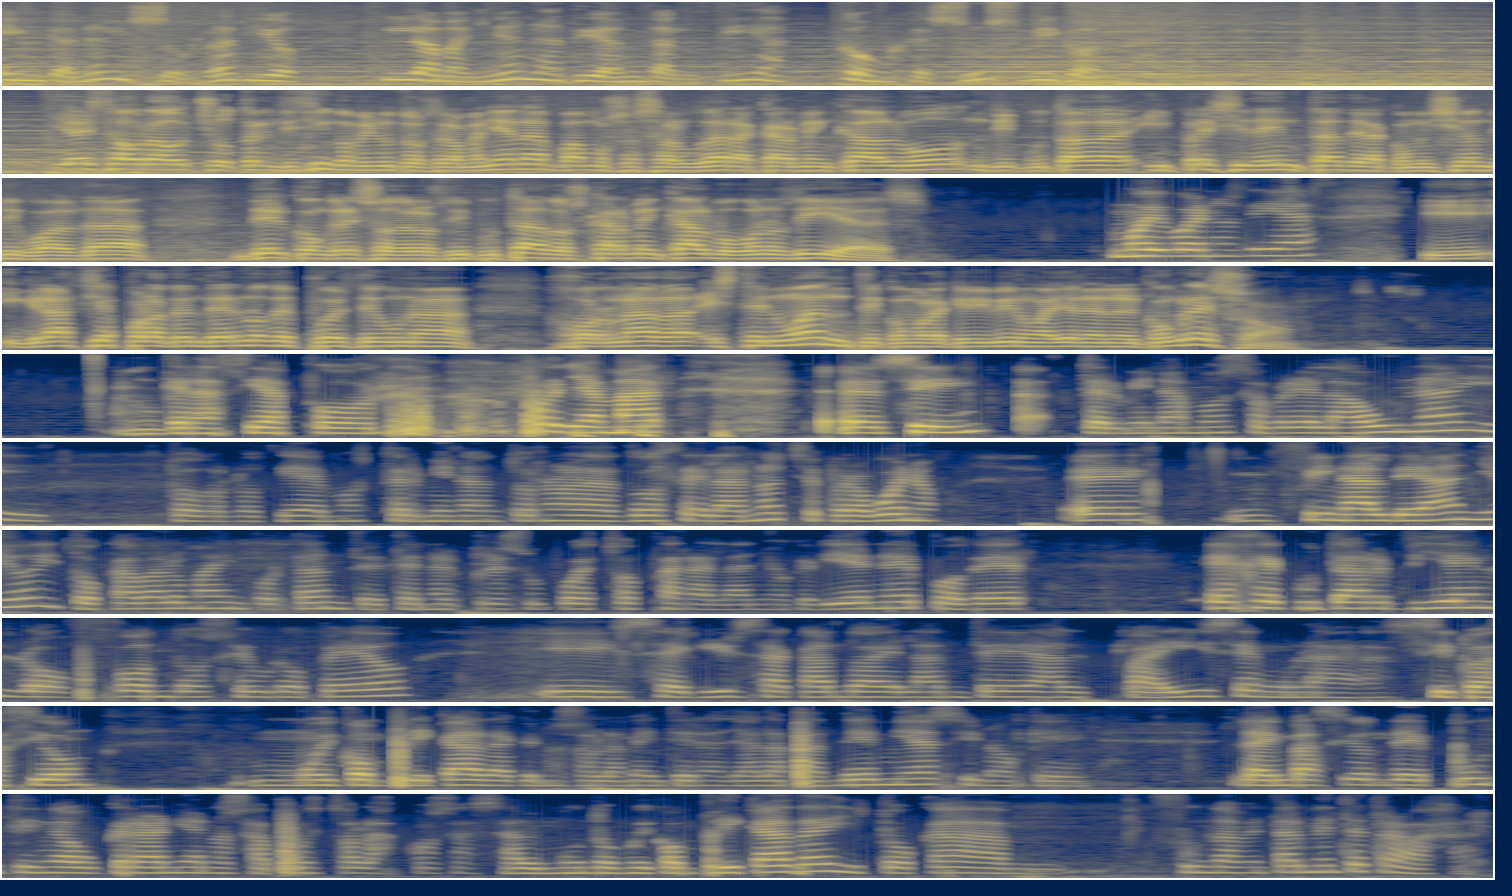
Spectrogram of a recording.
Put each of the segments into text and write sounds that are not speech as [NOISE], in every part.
En Canal Sur Radio, La mañana de Andalucía con Jesús Vigorra. Y a esta hora, 8.35 minutos de la mañana, vamos a saludar a Carmen Calvo, diputada y presidenta de la Comisión de Igualdad del Congreso de los Diputados. Carmen Calvo, buenos días. Muy buenos días. Y, gracias por atendernos después de una jornada extenuante como la que vivieron ayer en el Congreso. Gracias por, [LAUGHS] por llamar. Eh, sí, terminamos sobre la una y todos los días hemos terminado en torno a las 12 de la noche, pero bueno, es final de año y tocaba lo más importante, tener presupuestos para el año que viene, poder ejecutar bien los fondos europeos y seguir sacando adelante al país en una situación muy complicada, que no solamente era ya la pandemia, sino que la invasión de Putin a Ucrania nos ha puesto las cosas al mundo muy complicadas y toca mm, fundamentalmente trabajar.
